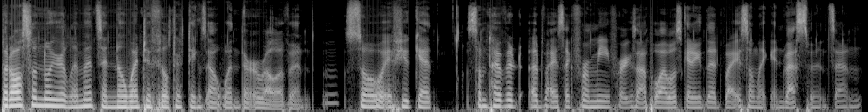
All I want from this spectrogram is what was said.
But also know your limits and know when to filter things out when they're irrelevant. So if you get some type of advice, like for me, for example, I was getting the advice on like investments and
